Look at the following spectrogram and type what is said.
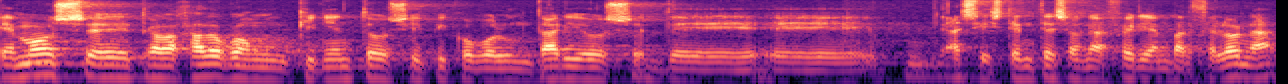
hemos eh, trabajado con 500 y pico voluntarios de, eh, asistentes a una feria en Barcelona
